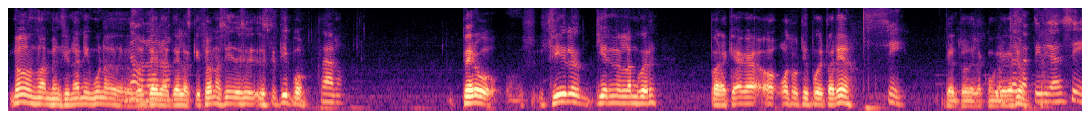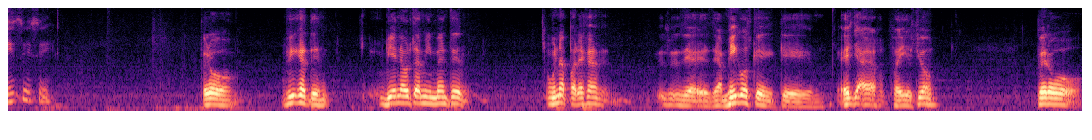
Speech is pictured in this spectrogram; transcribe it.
No vamos a mencionar ninguna de, No, de- no, de la- no. de las que son así, de, este tipo. Claro, Pero sí le quieren a la mujer para que haga otro tipo de tarea sí. dentro de la Otras congregación. actividades, sí, sí, sí. Pero fíjate, viene ahorita a mi mente una pareja de, de amigos que, que él ya falleció, pero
